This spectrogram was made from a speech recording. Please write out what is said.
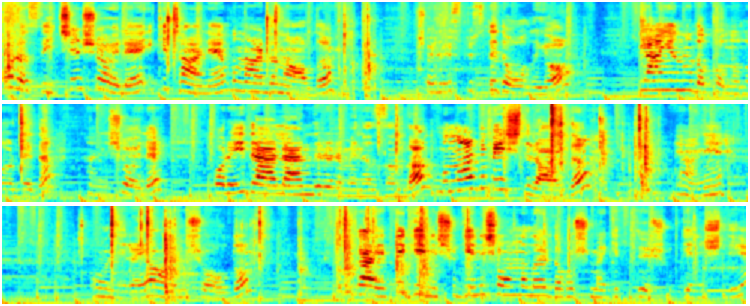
Orası için şöyle iki tane bunlardan aldım. Şöyle üst üste de oluyor. Yan yana da konulur dedim. Hani şöyle orayı değerlendiririm en azından. Bunlar da 5 liraydı. Yani 10 liraya almış oldum. Gayet de geniş. Şu geniş olmaları da hoşuma gitti. Şu genişliği.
